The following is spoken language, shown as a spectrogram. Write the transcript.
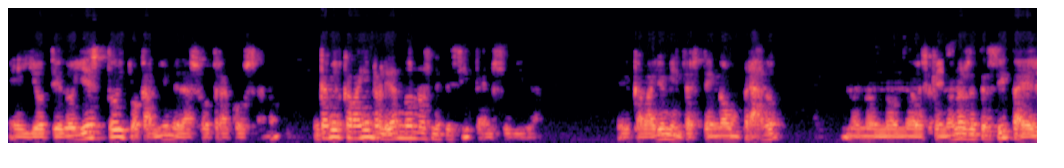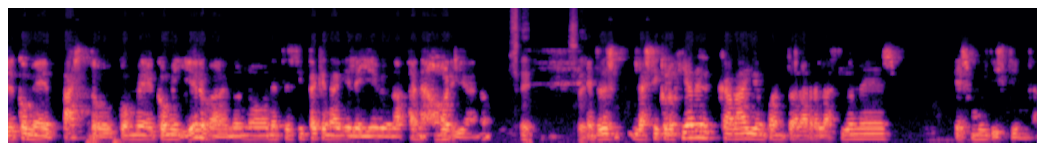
Eh, yo te doy esto y tú a cambio me das otra cosa, ¿no? En cambio, el caballo en realidad no nos necesita en su vida. El caballo, mientras tenga un prado, no, no, no, no, es que no nos necesita. Él come pasto, come, come hierba, no, no necesita que nadie le lleve una zanahoria, ¿no? Sí, sí. Entonces, la psicología del caballo en cuanto a las relaciones es muy distinta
